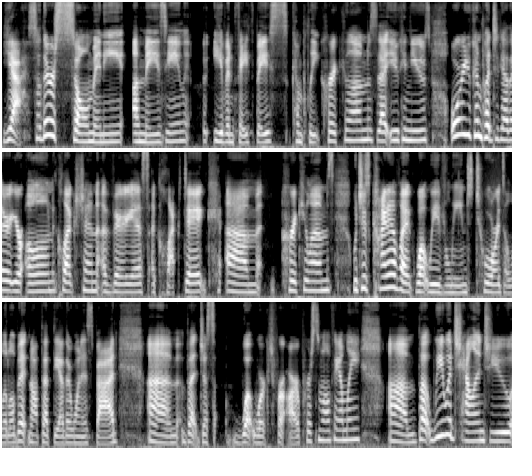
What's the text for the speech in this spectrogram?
Yeah, so there's so many amazing, even faith based complete curriculums that you can use, or you can put together your own collection of various eclectic um, curriculums, which is kind of like what we've leaned towards a little bit. Not that the other one is bad, um, but just what worked for our personal family. Um, but we would challenge you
